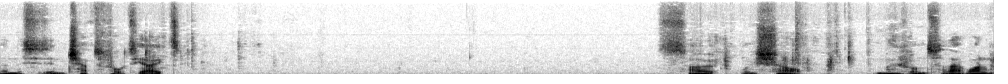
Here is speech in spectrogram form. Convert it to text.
and this is in chapter 48. So we shall move on to that one.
